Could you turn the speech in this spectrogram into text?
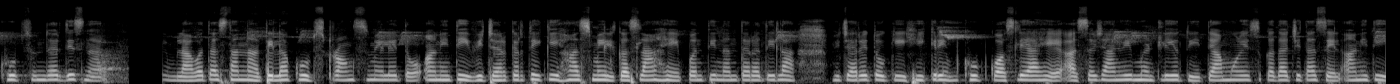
खूप सुंदर दिसणार. लावत असताना तिला खूप स्ट्रॉंग स्मेल येतो आणि ती विचार करते की हा स्मेल कसला आहे? पण ती नंतर तिला विचार येतो की ही क्रीम खूप कॉस्टली आहे असं जान्हवी म्हटली होती. त्यामुळेच कदाचित असेल आणि ती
